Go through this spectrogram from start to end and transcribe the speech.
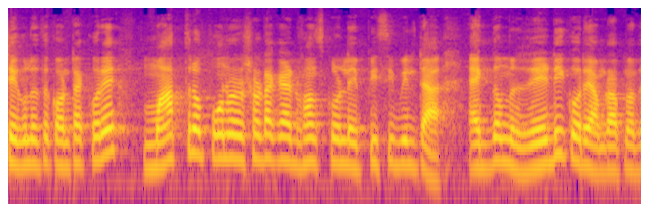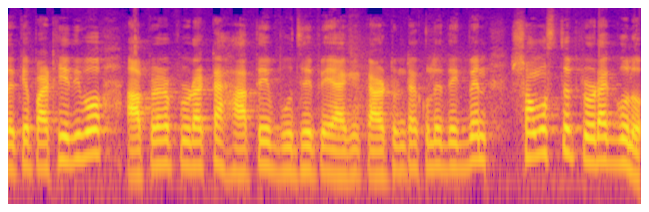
সেগুলোতে কন্ট্যাক্ট করে মাত্র পনেরোশো টাকা অ্যাডভান্স করলে এই পিসি বিলটা একদম রেডি করে আমরা আপনাদেরকে পাঠিয়ে দিব। আপনারা প্রোডাক্টটা হাতে বুঝে পেয়ে আগে কার্টুনটা খুলে দেখবেন। সমস্ত প্রোডাক্টগুলো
